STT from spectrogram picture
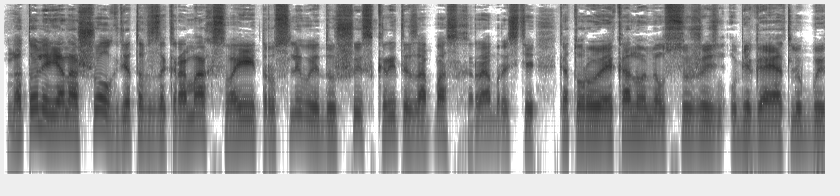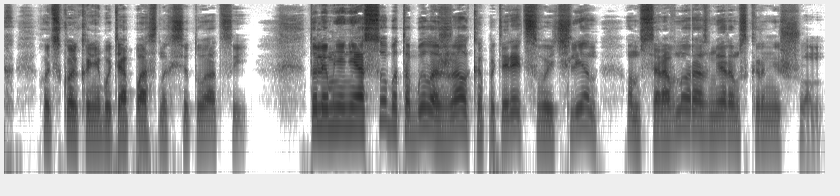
Но то ли я нашел где-то в закромах своей трусливой души скрытый запас храбрости, которую экономил всю жизнь, убегая от любых, хоть сколько-нибудь опасных ситуаций. То ли мне не особо-то было жалко потерять свой член, он все равно размером с корнишон.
